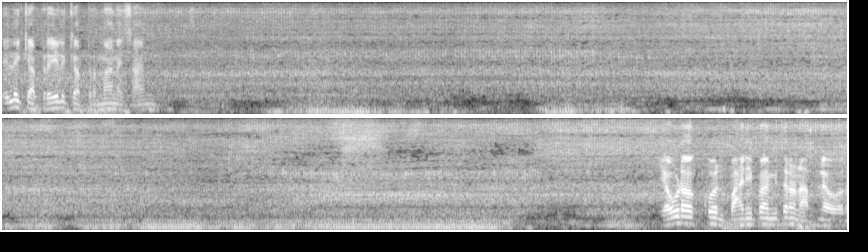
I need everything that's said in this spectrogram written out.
हेलिकॉप्टर हेलिकॉप्टर मानायचं आम्ही. एवढं खोल पाणी पा मित्रांनो आपल्यावर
